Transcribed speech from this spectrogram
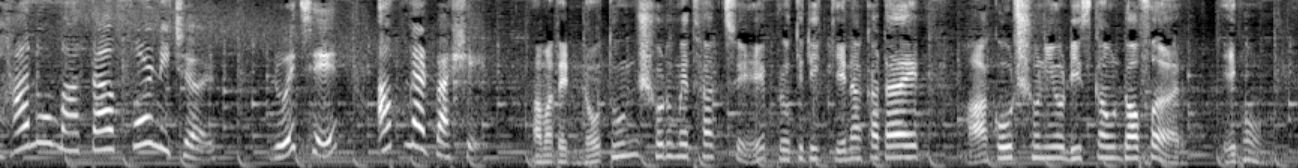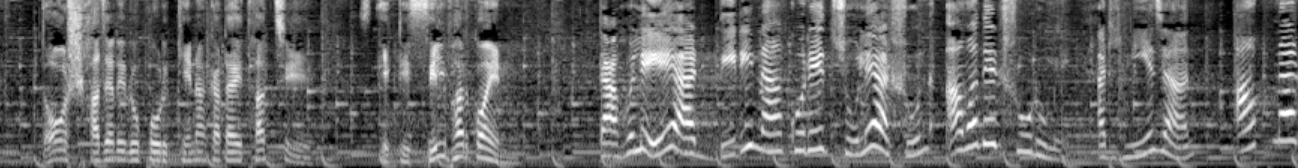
ভানু মাতা ফার্নিচার রয়েছে আপনার পাশে। আমাদের নতুন শোরুমে থাকছে প্রতিটি কেনাকাটায় আকর্ষণীয় ডিসকাউন্ট অফার এবং দশ হাজারের ওপর কেনাকাটায় থাকছে একটি সিলভার কয়েন তাহলে আর দেরি না করে চলে আসুন আমাদের শোরুমে আর নিয়ে যান আপনার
